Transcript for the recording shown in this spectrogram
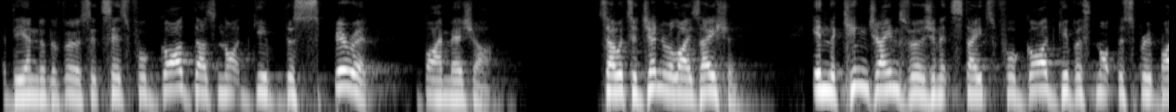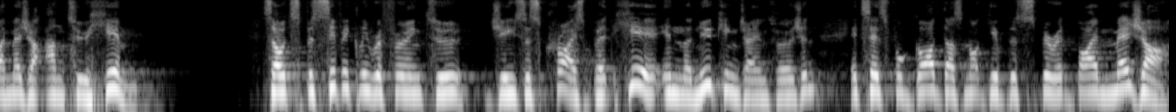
at the end of the verse. It says, For God does not give the Spirit by measure. So it's a generalization. In the King James Version, it states, For God giveth not the Spirit by measure unto him. So it's specifically referring to Jesus Christ. But here in the New King James Version, it says, For God does not give the Spirit by measure.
